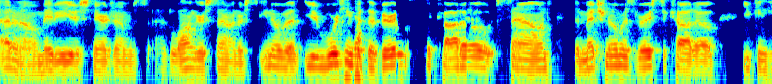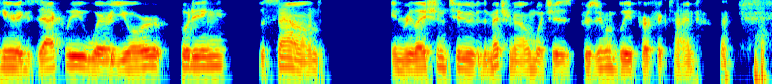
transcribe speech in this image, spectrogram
I don't know, maybe your snare drums has longer sound or you know, but you're working yeah. with a very staccato sound. The metronome is very staccato. You can hear exactly where you're putting the sound in relation to the metronome, which is presumably perfect time. if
